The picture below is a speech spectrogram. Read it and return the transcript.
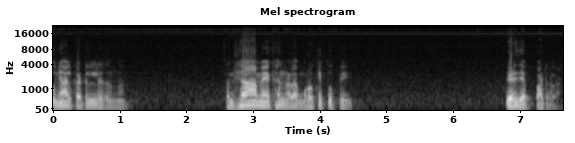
ഊഞ്ഞാൽക്കട്ടിലിരുന്ന് സന്ധ്യാമേഘങ്ങളെ മുറുക്കിത്തുപ്പി എഴുതിയ പാട്ടുകളാണ്.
